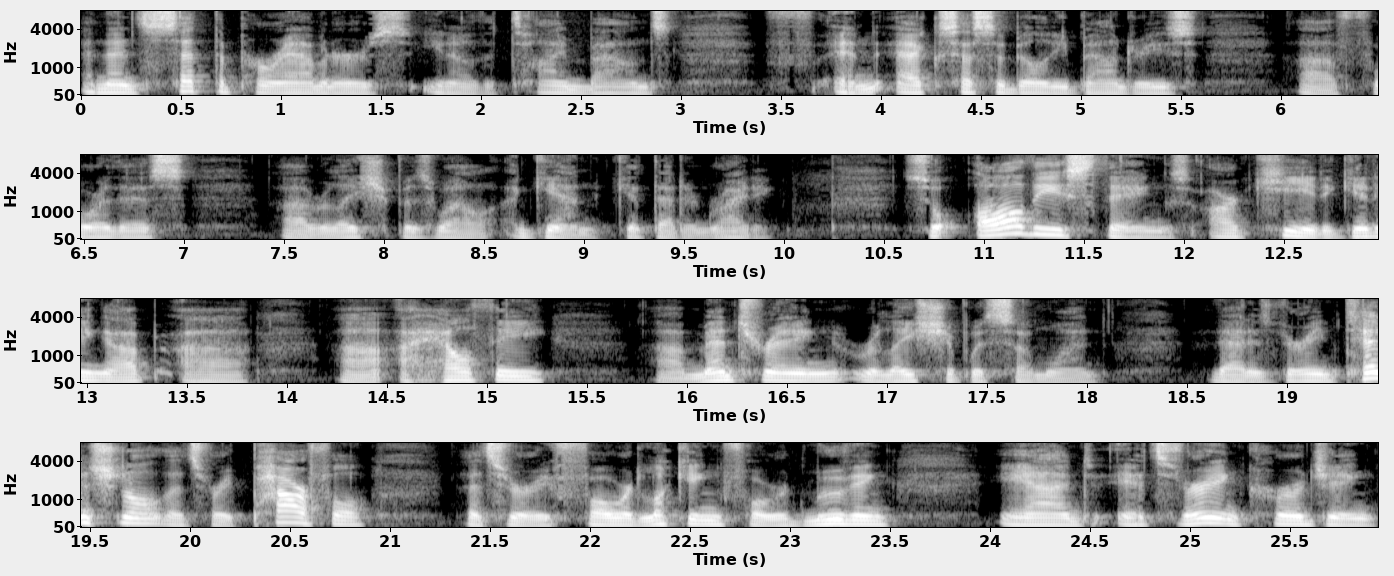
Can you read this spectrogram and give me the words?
and then set the parameters, you know, the time bounds and accessibility boundaries uh, for this uh, relationship as well. Again, get that in writing. So, all these things are key to getting up uh, uh a healthy uh, mentoring relationship with someone that is very intentional, that's very powerful, that's very forward looking, forward moving, and it's very encouraging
